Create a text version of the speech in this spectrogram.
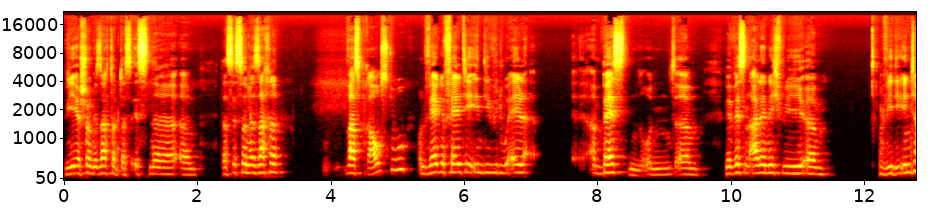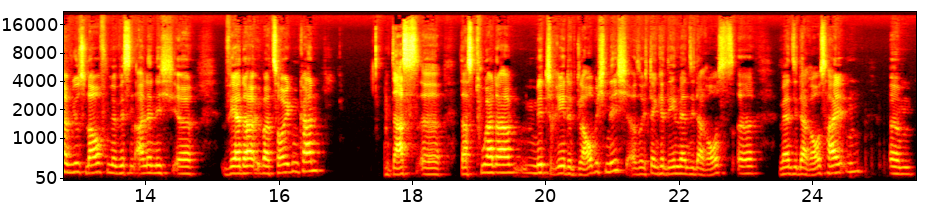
wie ihr schon gesagt habt, das ist eine, ähm, das ist so eine Sache, was brauchst du und wer gefällt dir individuell am besten. Und ähm, wir wissen alle nicht, wie, ähm, wie die Interviews laufen. Wir wissen alle nicht, äh, wer da überzeugen kann. Dass, äh, dass Tua da mitredet, glaube ich nicht. Also ich denke, den werden sie da raus, äh, werden sie da raushalten. Ähm,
